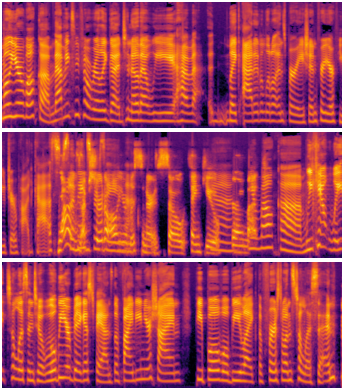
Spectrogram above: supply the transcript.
Well, you're welcome. That makes me feel really good to know that we have like added a little inspiration for your future podcast. Yeah, So and I'm sure to all your that. listeners. So thank you Yeah, very much. You're welcome. We can't wait to listen to it. We'll be your biggest fans. The Finding Your Shine people will be like the first ones to listen.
